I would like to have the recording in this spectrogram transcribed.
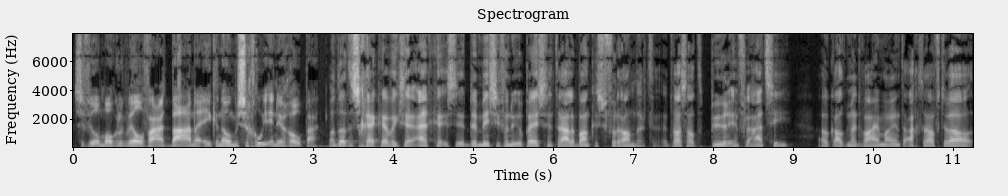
zoveel mogelijk welvaart, banen, economische groei in Europa. Want dat is gek, hè? Wat ik zeg, eigenlijk is de, de missie van de Europese Centrale Bank is veranderd. Het was altijd puur inflatie. Ook altijd met Weimar in het achterhoofd. Terwijl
